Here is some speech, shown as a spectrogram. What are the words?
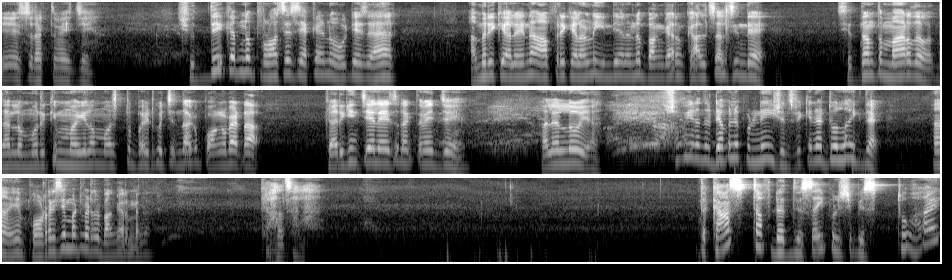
ఏసు రక్తం ఇచ్చే శుద్ధీకరణ ప్రాసెస్ ఎక్కడైనా ఒకటే సార్. అమెరికాలో అయినా ఆఫ్రికాలో బంగారం కాల్చాల్సిందే. సిద్ధాంతం మారదు. దానిలో మురికి మహిళ మస్ట్ బయటకు వచ్చిన దాకా పొంగబెట్ట. కరిగించే లేచు రక్తం ఇచ్చే హలోయ సో వీర్ అందరు developed nations we cannot do like that ఏం పౌడర్ వేసి మట్టి పెట్టారు బంగారం మీద? కాల్చాలా? The cost of the discipleship is too high.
